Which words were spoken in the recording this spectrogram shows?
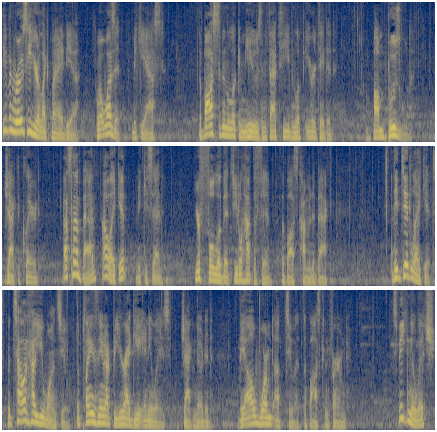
Even Rosie here liked my idea. What was it? Mickey asked. The boss didn't look amused. In fact, he even looked irritated. Bamboozled, Jack declared. That's not bad. I like it, Mickey said. You're full of it, you don't have to fib, the boss commented back. They did like it, but tell it how you want to. The plane's named after your idea, anyways, Jack noted. They all warmed up to it, the boss confirmed. Speaking of which,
